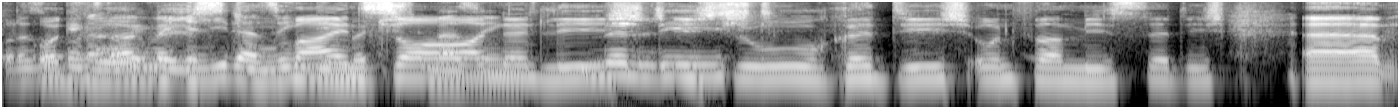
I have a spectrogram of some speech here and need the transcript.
Oder so Und da irgendwelche Lieder singen, die mein singt. Sonnenlicht, Ne ich suche dich und vermisse dich. Ähm,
